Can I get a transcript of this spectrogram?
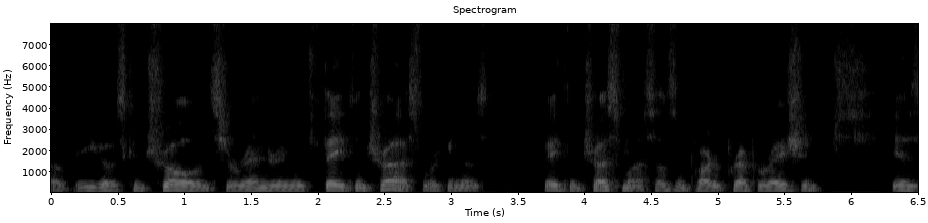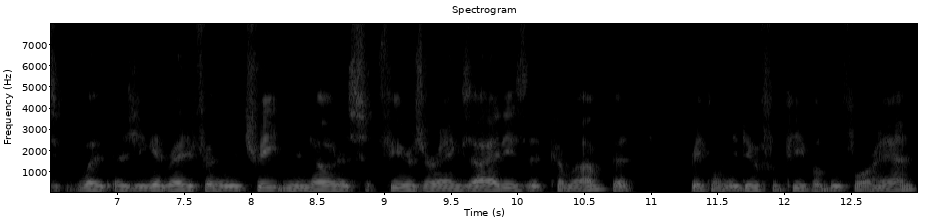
of, of ego's control and surrendering with faith and trust, working those faith and trust muscles. And part of preparation is what as you get ready for the retreat and you notice fears or anxieties that come up that frequently do for people beforehand.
